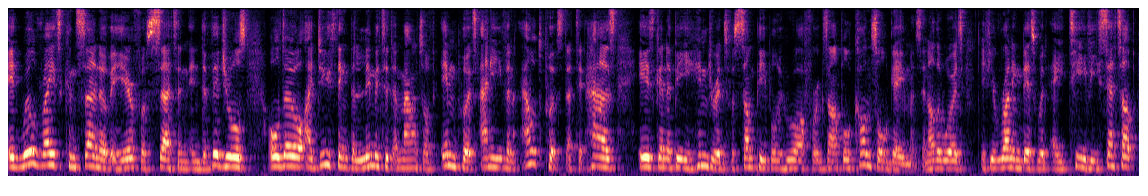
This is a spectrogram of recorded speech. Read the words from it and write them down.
It will raise concern over here for certain individuals, although I do think the limited amount of inputs and even outputs that it has is going to be hindrance for some people who are, for example, console gamers. In other words, if you're running this with a TV setup,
